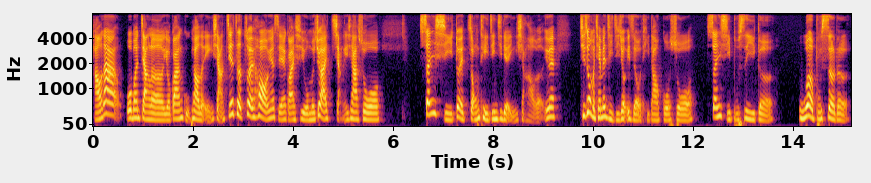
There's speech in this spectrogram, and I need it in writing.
好，那我们讲了有关股票的影响，接着最后因为时间关系，我们就来讲一下说升息对总体经济的影响好了。因为其实我们前面几集就一直有提到过说。升息不是一个无恶不赦的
